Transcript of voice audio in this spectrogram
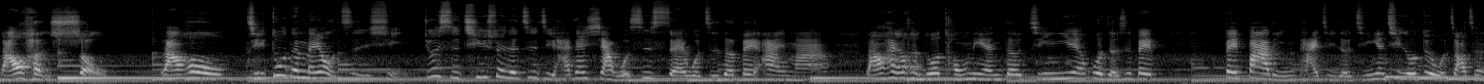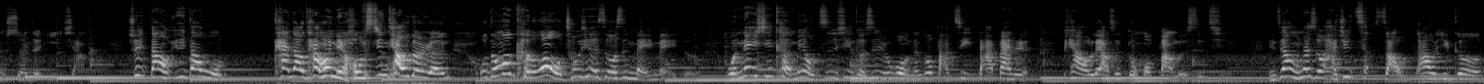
然后很瘦，然后极度的没有自信。就是十七岁的自己还在想我是谁，我值得被爱吗？然后还有很多童年的经验，或者是被被霸凌排挤的经验，其实都对我造成很深的影响。所以当我遇到我看到他会脸红心跳的人，我多么渴望我出现的时候是美美的。我内心可能没有自信，可是如果能够把自己打扮的漂亮，是多么棒的事情。你知道我那时候还去找找到一个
